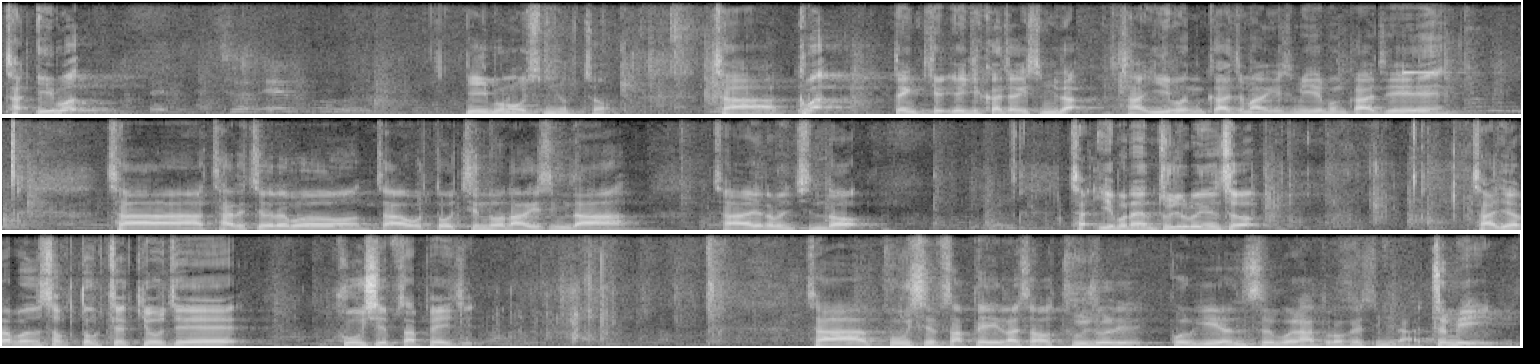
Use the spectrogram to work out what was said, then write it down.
자, 2번. 네, 저 1분 2분 56초. 자, 그만! 땡큐. 여기까지 하겠습니다. 자, 2분까지만 하겠습니다. 2분까지. 자, 잘했죠, 여러분? 자, 또 진도 나가겠습니다. 자, 여러분 진도. 자, 이번엔 두줄 연습. 자, 여러분 속독책 교재 94페이지. 자, 94페이지 가서 두 줄 보기 연습을 하도록 하겠습니다. 준비.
